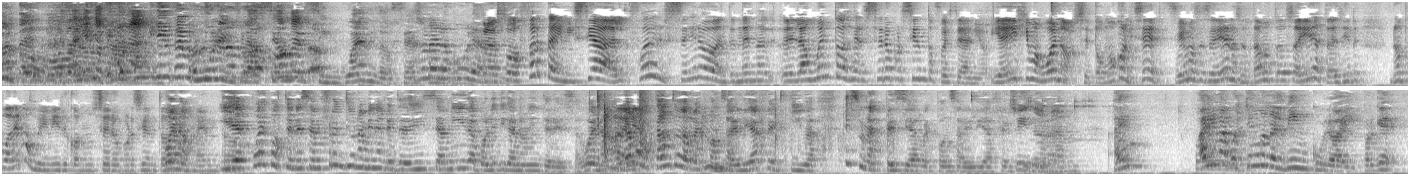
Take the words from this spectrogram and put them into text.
Aparte en O sea, cuotas es de que cinco. una, 15% una inflación del todo. 50, o sea. Es una como- locura. Pero su oferta inicial fue del cero, ¿entendés? No- El aumento desde el 0% fue este año. Y ahí dijimos, bueno, se tomó con ISET. Fuimos ese día, nos sentamos todos ahí hasta decir, no podemos vivir con un 0% de Bueno, aumento. y después vos tenés enfrente una mina que te dice, a mí la política no me interesa. Bueno, No, hablamos ya. tanto de responsabilidad afectiva. Es una especie de responsabilidad Sí, afectiva. también. Hay, hay una cuestión con el vínculo ahí, porque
